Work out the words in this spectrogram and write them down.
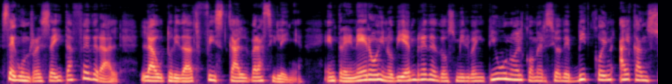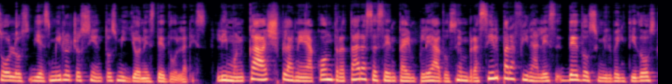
según Receita Federal, la autoridad fiscal brasileña. Entre enero y noviembre de 2021, el comercio de Bitcoin alcanzó los 10.800 millones de dólares. Limon Cash planea contratar a 60 empleados en Brasil para finales de 2022,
